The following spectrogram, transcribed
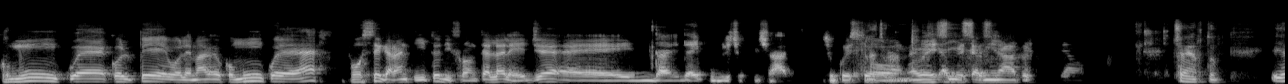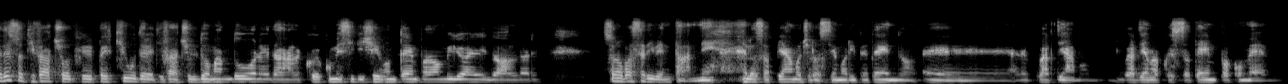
comunque colpevole, ma comunque eh, fosse garantito di fronte alla legge eh, dai, dai, pubblici ufficiali. Su questo avete sì, terminato. Sì, sì. Certo. E adesso ti faccio, per chiudere, ti faccio il domandone, da, come si diceva un tempo, da un milione di dollari. Sono passati vent'anni, lo sappiamo, ce lo stiamo ripetendo, guardiamo, guardiamo a questo tempo come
